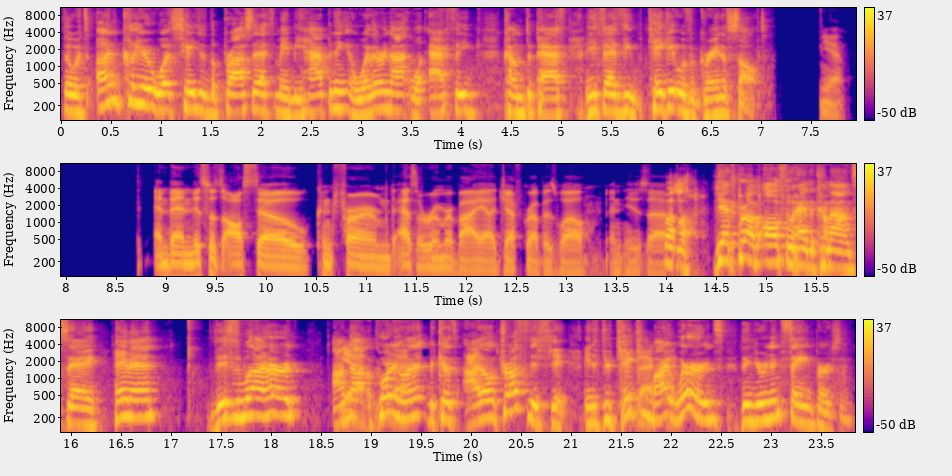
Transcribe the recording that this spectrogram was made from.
though it's unclear what stage of the process may be happening and whether or not will actually come to pass. And he says he take it with a grain of salt. Yeah. And then this was also confirmed as a rumor by uh, Jeff Grubb as well. And his uh, Well, Jeff Grubb also had to come out and say, "Hey, man, this is what I heard. I'm Yeah, not reporting yeah. on it because I don't trust this shit. And if you're taking my words, then you're an insane person."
